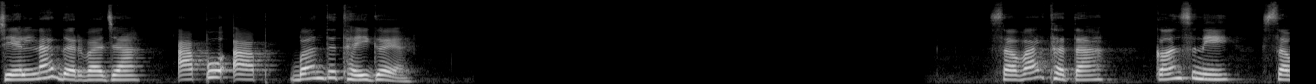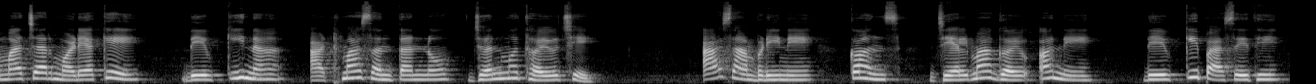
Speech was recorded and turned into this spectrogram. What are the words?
જેલના દરવાજા આપોઆપ બંધ થઈ ગયા. સવાર થતાં કંસને સમાચાર મળ્યા કે દેવકીના આઠમા સંતાનનો જન્મ થયો છે. આ સાંભળીને કંસ જેલમાં ગયો અને દેવકી પાસેથી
